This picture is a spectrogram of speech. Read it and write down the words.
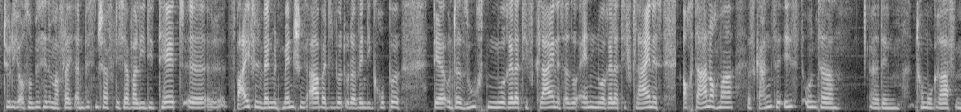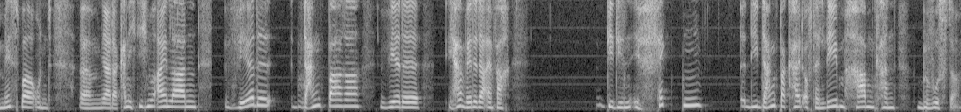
natürlich auch so ein bisschen immer vielleicht an wissenschaftlicher Validität äh, zweifeln, wenn mit Menschen gearbeitet wird oder wenn die Gruppe der Untersuchten nur relativ klein ist, also N nur relativ klein ist. Auch da nochmal, das Ganze ist unter äh, dem Tomograph messbar und ähm, ja, da kann ich dich nur einladen, werde dankbarer werde, ja, werde da einfach dir diesen Effekten, die Dankbarkeit auf dein Leben haben kann, bewusster.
